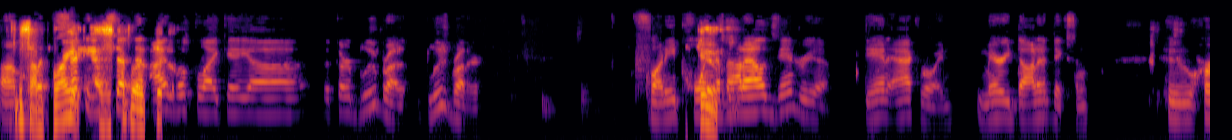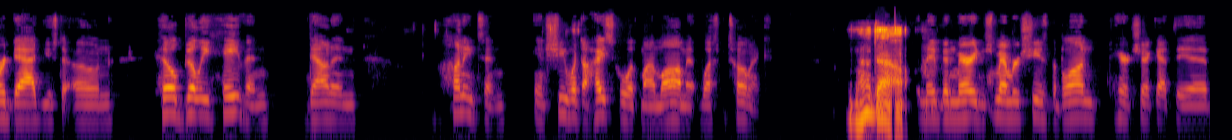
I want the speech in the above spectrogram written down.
Um, It's a bright second, except that I look like a uh, the third blue brother, blues brother. Funny point Dude. about Alexandria: Dan Aykroyd married Donna Dixon, who her dad used to own Hillbilly Haven down in Huntington, and she went to high school with my mom at West Potomac. No doubt. And they've been married. And remember, she's the blonde hair chick at the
